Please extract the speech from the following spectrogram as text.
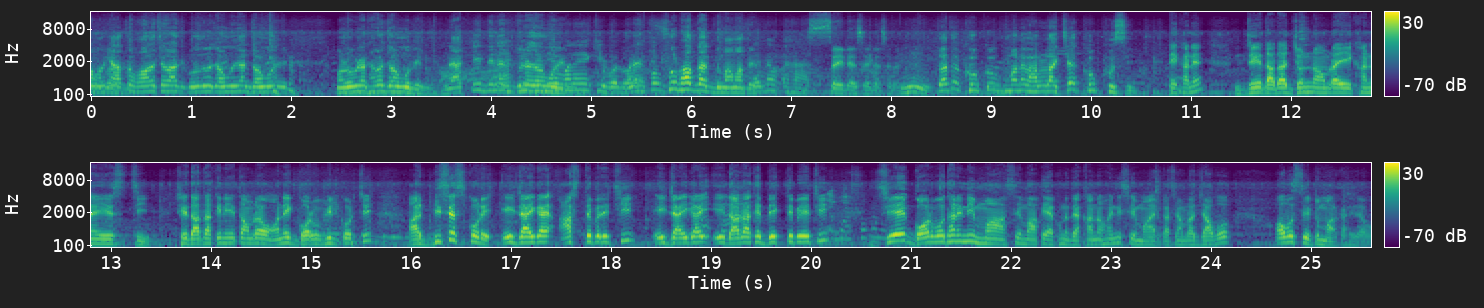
আমাকে এত ভালো লাগছে আজ গুরুদেবের জন্মদিন জন্মদিন মানে রবীন্দ্র ঠাকুরের জন্মদিন। মানে একই দিনে দুটো জন্মদিন। মানে কি বলব? মানে সৌভাগ্য একদম আমাদের। একদম হ্যাঁ। সেইটা সেটা সেটা তো তো খুব খুব মানে ভালো লাগছে খুব খুশি। এখানে যে দাদার জন্য আমরা এখানে এসেছি সেই দাদাকে নিয়ে তো আমরা অনেক গর্ব ফিল করছি। আর বিশেষ করে এই জায়গায় আসতে পেরেছি এই জায়গায় এই দাদাকে দেখতে পেয়েছি। যে গর্ভধারিণী মা সে মাকে এখনও দেখানো হয়নি সে মায়ের কাছে আমরা যাব। অবশ্যই একটু মার কাছে যাব।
